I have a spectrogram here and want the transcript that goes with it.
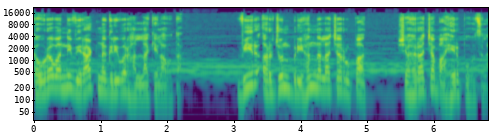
कौरवांनी विराट नगरीवर हल्ला केला होता. वीर अर्जुन ब्रिहन्नलाच्या रूपात शहराच्या बाहेर पोहोचला.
